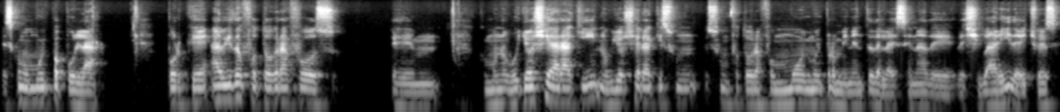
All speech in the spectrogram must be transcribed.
es como muy popular, porque ha habido fotógrafos em, como Nobuyoshi Araki. Nobuyoshi Araki es un, es un fotógrafo muy, muy prominente de la escena de, Shibari. De hecho, es,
